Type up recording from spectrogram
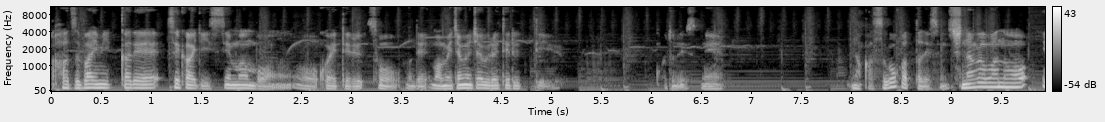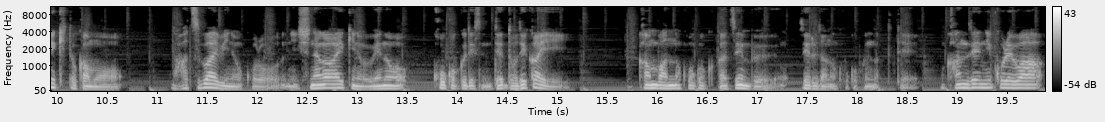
発売3日で世界で1000万本を超えてるそうで、まあ、めちゃめちゃ売れてるっていうことですね。なんかすごかったですね。品川の駅とかも、発売日の頃に品川駅の上の広告ですね。で、どでかい看板の広告が全部ゼルダの広告になってて、完全にこれは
